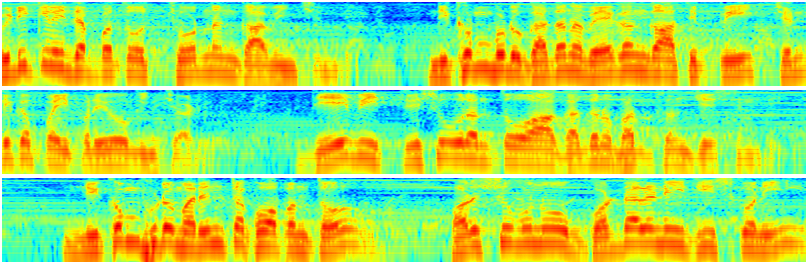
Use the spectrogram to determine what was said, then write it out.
పిడికిలి దెబ్బతో చూర్ణం గావించింది. నికుంభుడు గదను వేగంగా తిప్పి చండికపై ప్రయోగించాడు. దేవి త్రిశూలంతో ఆ గదను భద్రం చేసింది. నికుంభుడు మరింత కోపంతో పరశువును గొడ్డలని తీసుకొని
